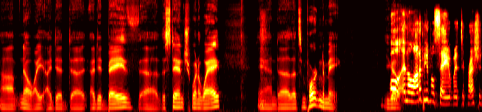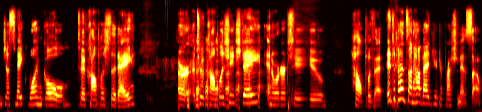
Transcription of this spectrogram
um, no, I, I did. Uh, I did bathe. Uh, the stench went away, and uh, that's important to me. You Well, got and a lot of people say with depression, just make one goal to accomplish the day or to accomplish each day in order to help with it. It depends on how bad your depression is, though.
